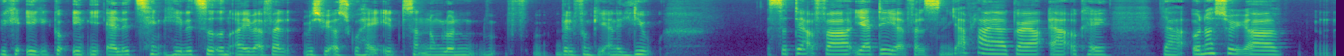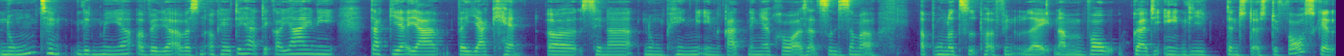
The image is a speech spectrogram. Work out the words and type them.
Vi kan ikke gå ind i alle ting hele tiden, og i hvert fald, hvis vi også skulle have et sådan nogenlunde velfungerende liv. Så derfor, ja, det er i hvert fald sådan, jeg plejer at gøre, er, okay, jeg undersøger nogle ting lidt mere, og vælger at være sådan, okay, det her, det går jeg ind i, der giver jeg, hvad jeg kan, og sender nogle penge i en retning. Jeg prøver også altid ligesom at, at bruge noget tid på at finde ud af, når, hvor gør de egentlig den største forskel.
